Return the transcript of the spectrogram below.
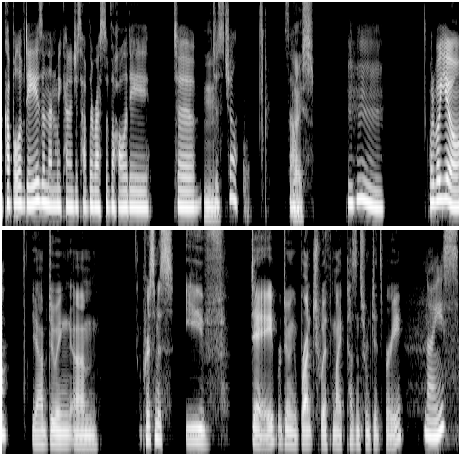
a couple of days, and then we kind of just have the rest of the holiday to Mm, just chill. So, nice. Mm-hmm. what about you? Yeah, I'm doing um Christmas Eve day. We're doing a brunch with my cousins from Didsbury. Nice.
